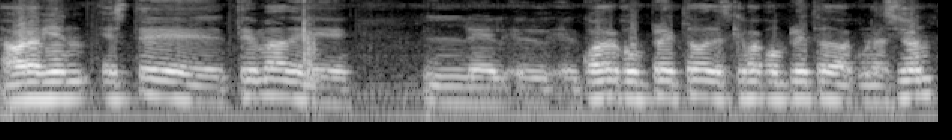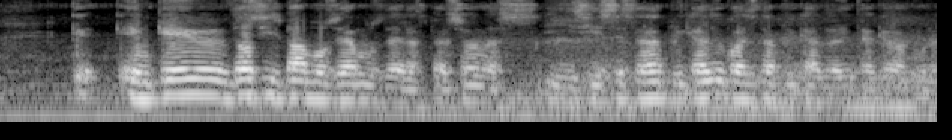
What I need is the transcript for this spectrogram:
Ahora bien, este tema de el, cuadro completo, el esquema completo de vacunación, en qué dosis vamos, digamos, de las personas y si se están aplicando y cuál se está aplicando ahorita, qué vacuna.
